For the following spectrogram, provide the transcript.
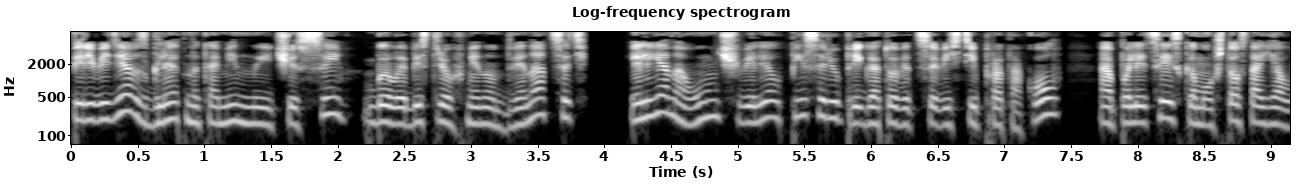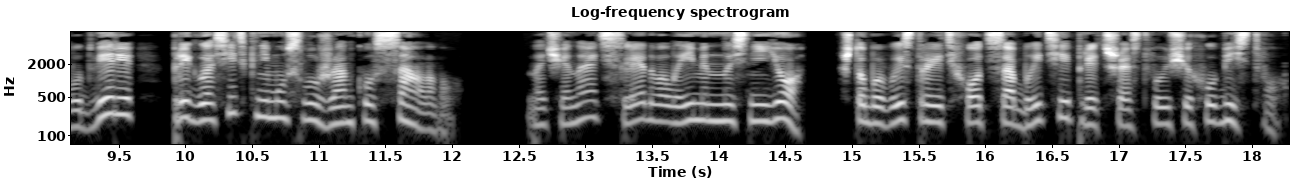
Переведя взгляд на каминные часы, было без трех минут двенадцать, Илья Наумч велел писарю приготовиться вести протокол, а полицейскому, что стоял у двери, пригласить к нему служанку Салову. Начинать следовало именно с нее, чтобы выстроить ход событий, предшествующих убийству.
